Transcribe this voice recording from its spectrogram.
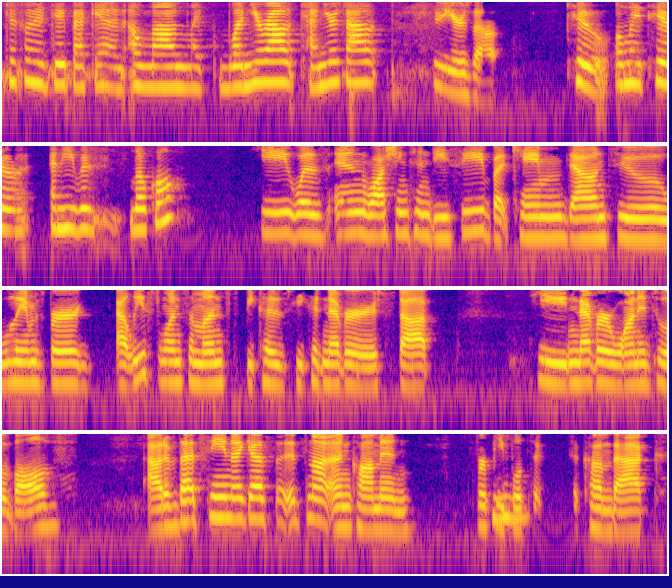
just want to dig back in. Alum, like one year out, 10 years out? Two years out. Two, only two. And he was local? He was in Washington, D.C., but came down to Williamsburg at least once a month because he could never stop. He never wanted to evolve out of that scene, I guess. It's not uncommon for people mm-hmm. to, to come back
